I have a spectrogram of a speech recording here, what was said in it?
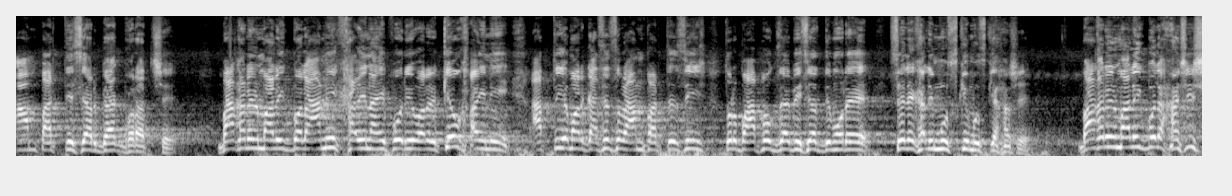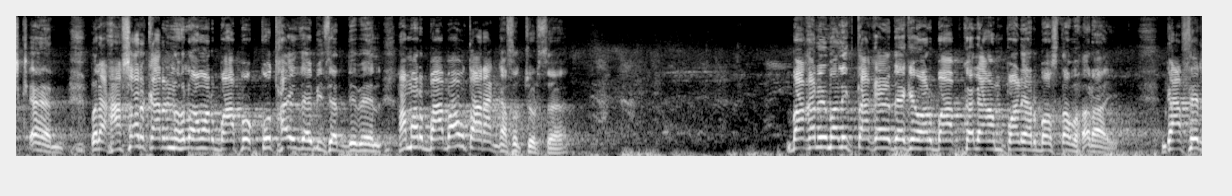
আম পাড়তেছে আর ব্যাগ ভরাচ্ছে। বাগানের মালিক বলে, আমি খাই নাই, পরিবারের কেউ খাইনি আর তুই আমার গাছে তোর আম পাড়তেছিস, তোর বাপক যা বিচার দিমরে ছেলে খালি মুসকি মুসকি হাসে। বাগানের মালিক বলে, হাসিস কেন? বলে, হাসার কারণ হলো আমার বাপক কোথায় যায় বিচার দেবেন? আমার বাবাও তার এক গাছত চড়ছে। বাগানের মালিক তাকায় দেখে, ওর বাপ খালি আম পাড়ে আর বস্তা ভরায়। গাছের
